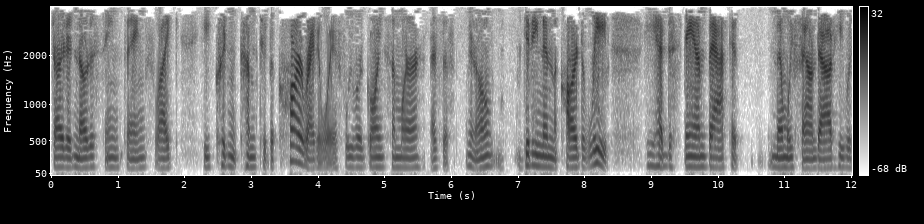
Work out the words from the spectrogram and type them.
started noticing things like he couldn't come to the car right away if we were going somewhere as if you know getting in the car to leave. He had to stand back at and then we found out he was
